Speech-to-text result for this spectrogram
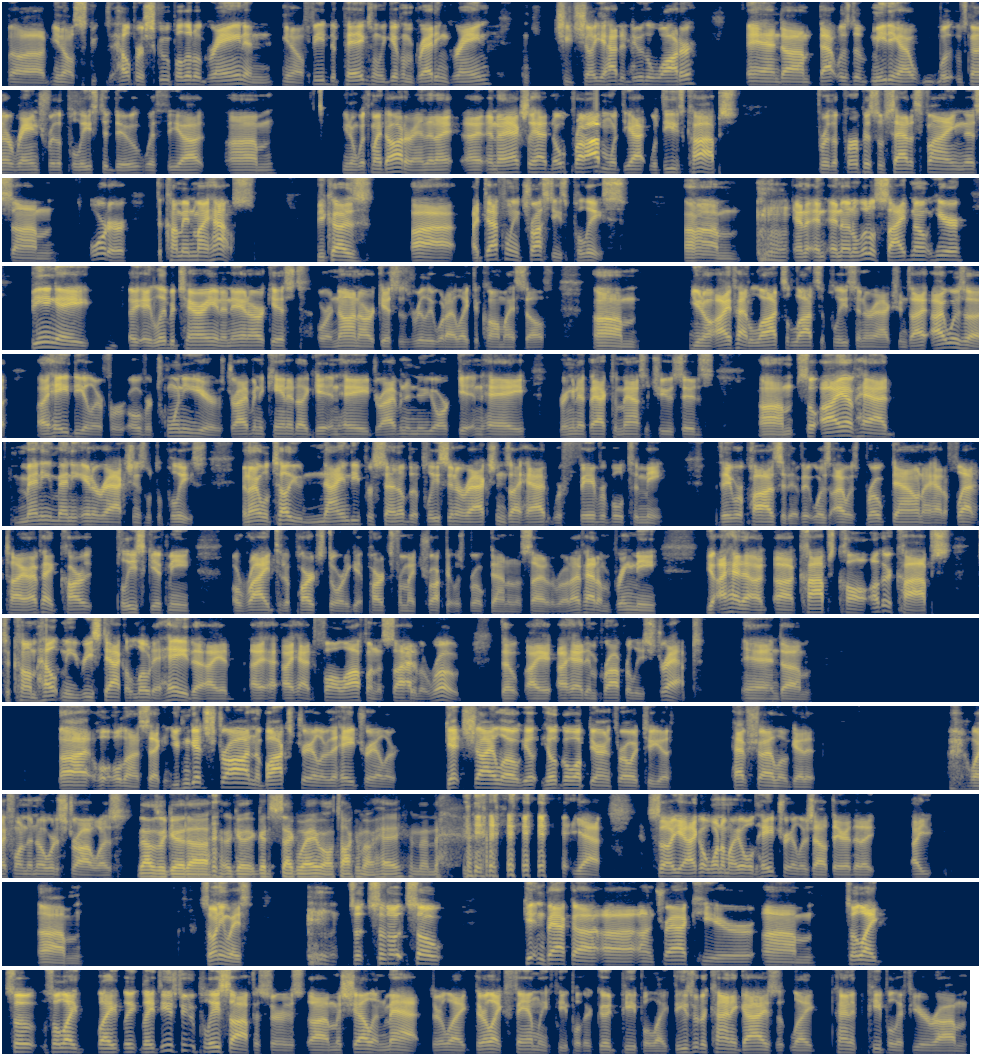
Uh, you know, sc- help her scoop a little grain and you know feed the pigs, and we give them bread and grain. And she'd show you how to do the water, and um, that was the meeting I w- was going to arrange for the police to do with the uh, um, you know with my daughter and then I, I, and I actually had no problem with the with these cops for the purpose of satisfying this um, order to come in my house because uh, I definitely trust these police. Um, and, and and on a little side note here, being a a, libertarian, an anarchist, or a non-anarchist is really what I like to call myself. Um, you know, I've had lots and lots of police interactions. I, I was a, a hay dealer for over 20 years, driving to Canada, getting hay, driving to New York, getting hay, bringing it back to Massachusetts. Um, so I have had many, many interactions with the police. And I will tell you, 90% of the police interactions I had were favorable to me. They were positive. It was, I was broke down. I had a flat tire. I've had car police give me a ride to the parts store to get parts for my truck that was broke down on the side of the road. I've had them bring me, yeah, I had a, a cops call other cops to come help me restack a load of hay that I had I, I had fall off on the side of the road that I, I had improperly strapped. And um, uh, hold, hold on a second. You can get straw in the box trailer, the hay trailer. Get Shiloh. He'll he'll go up there and throw it to you. Have Shiloh get it. Wife wanted to know where the straw was. That was a good uh a good a good segue while talking about hay, and then yeah. So yeah, I got one of my old hay trailers out there that I I um. So, anyways, so so so getting back uh, uh on track here. Um. So like so so like like like, like these two police officers uh, michelle and matt they're like they're like family people they're good people. Like these are the kind of guys that like kind of people if you're um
